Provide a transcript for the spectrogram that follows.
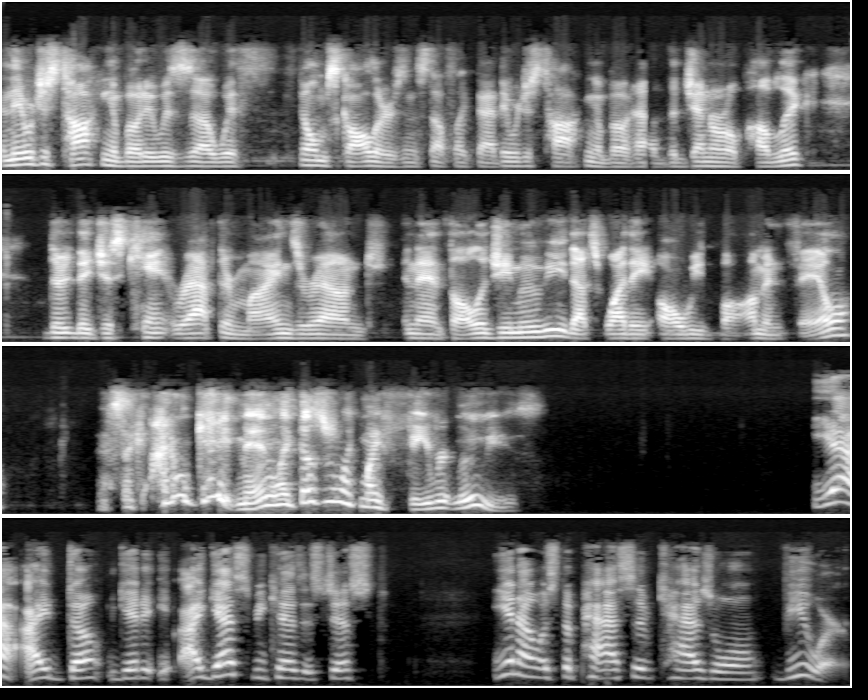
and they were just talking about it was uh, with film scholars and stuff like that. They were just talking about how the general public they they just can't wrap their minds around an anthology movie. That's why they always bomb and fail. It's like I don't get it, man. Like those are like my favorite movies. Yeah, I don't get it. I guess because it's just, you know, it's the passive, casual viewer.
